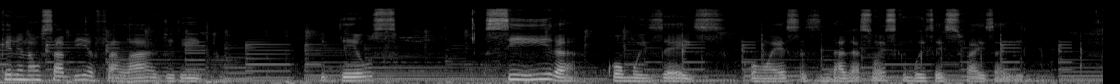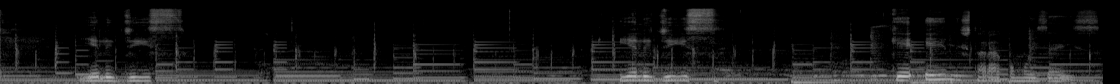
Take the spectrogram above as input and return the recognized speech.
Que ele não sabia falar direito. E Deus se ira com Moisés, com essas indagações que Moisés faz a ele. E ele diz E ele diz que ele estará com Moisés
